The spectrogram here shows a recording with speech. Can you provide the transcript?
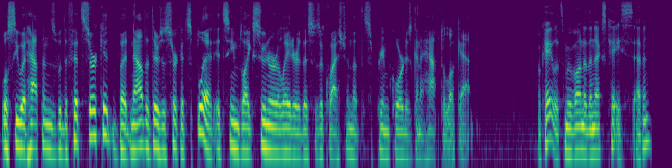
we'll see what happens with the Fifth Circuit. But now that there's a circuit split, it seems like sooner or later this is a question that the Supreme Court is going to have to look at. Okay, let's move on to the next case. Evan?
